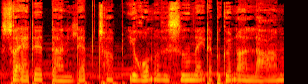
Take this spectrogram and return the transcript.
Så er det, at der er en laptop i rummet ved siden af, der begynder at larme.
